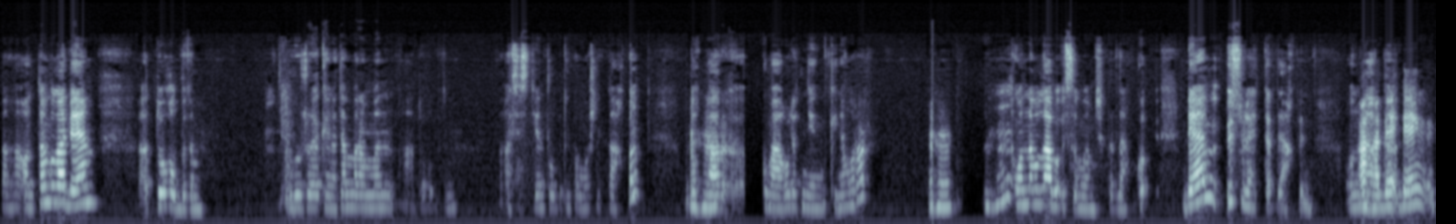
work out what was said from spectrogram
Ага, Онтан була бәм тоғыл Бу же кеңетен барамын тоғыл будым. Ассистент ул будым помощник тахпын. Мгм, Тохар кумагы үлетінен мгм. Мгм. Онна була бу ысымымшыктарда. Бәм үс үләһеттерде ахпын. Аха, бә- бәң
